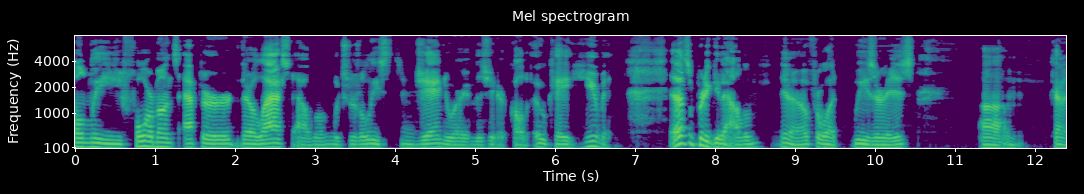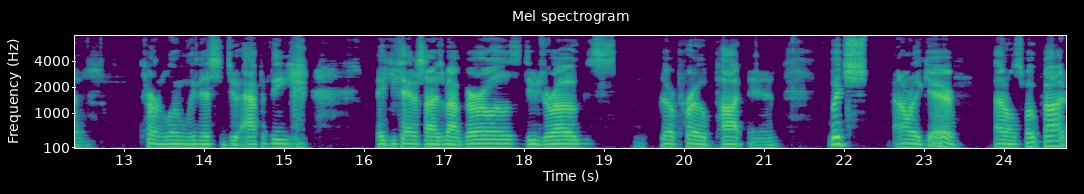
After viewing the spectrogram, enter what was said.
only four months after their last album, which was released in January of this year, called OK Human. And that's a pretty good album, you know, for what Weezer is. Um, kind of turn loneliness into apathy, make you fantasize about girls, do drugs. They're a pro pot man, which I don't really care. I don't smoke pot,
